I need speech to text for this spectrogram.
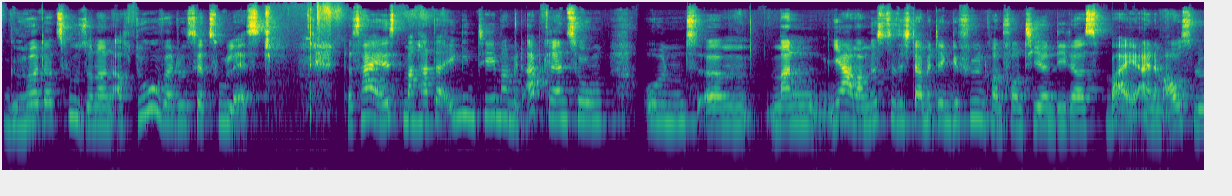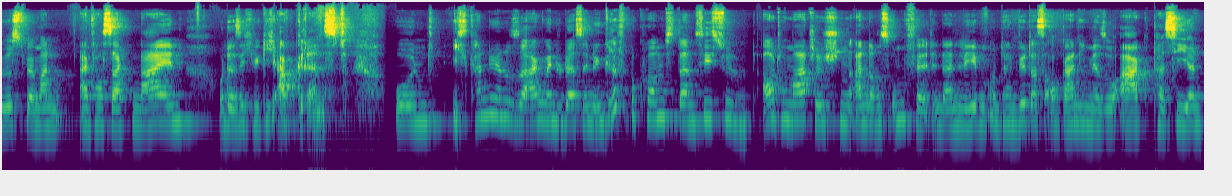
gehört dazu, sondern auch du, weil du es ja zulässt. Das heißt, man hat da irgendwie ein Thema mit Abgrenzung und ähm, man, ja, man müsste sich da mit den Gefühlen konfrontieren, die das bei einem auslöst, wenn man einfach sagt Nein oder sich wirklich abgrenzt. Und ich kann dir nur sagen, wenn du das in den Griff bekommst, dann ziehst du automatisch ein anderes Umfeld in dein Leben und dann wird das auch gar nicht mehr so arg passieren.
